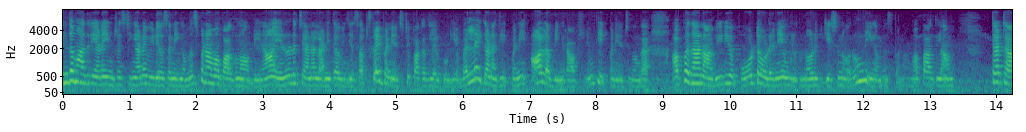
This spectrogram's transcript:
இந்த மாதிரியான இன்ட்ரெஸ்டிங்கான வீடியோஸை நீங்கள் மிஸ் பண்ணாமல் பார்க்கணும் அப்படின்னா என்னோட சேனல் அனிதா விஜய் சப்ஸ்கிரைப் பண்ணி வச்சுட்டு பக்கத்தில் இருக்கக்கூடிய பெல் ஐக்கானை கிளிக் பண்ணி ஆல் அப்படிங்கிற ஆப்ஷனையும் கிளிக் பண்ணி வச்சுக்கோங்க. அப்போ தான் நான் வீடியோ போட்ட உடனே உங்களுக்கு நோட்டிஃபிகேஷன் வரும். நீங்கள் மிஸ் பண்ணாமல் பார்க்கலாம். டாட்டா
